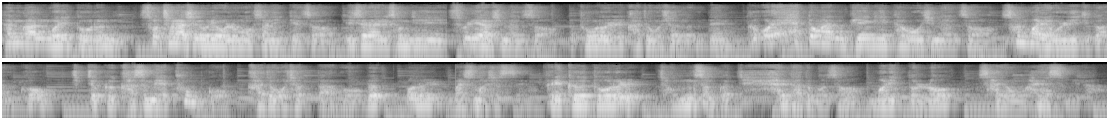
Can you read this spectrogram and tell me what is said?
현관 머릿돌은 소천하신 우리 원로 목사님께서 이스라엘 성지 순례하시면서 돌을 가져오셨는데 그 오랫동안 비행기 타고 오시면서 선반에 올리지도 않고 직접 그 가슴에 품고 가져오셨다고 몇 번을 말씀하셨어요. 그래 그 돌을 정성껏 잘 다듬어서 머릿돌로 사용하였습니다.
